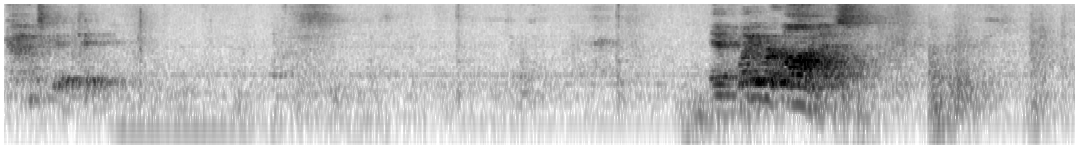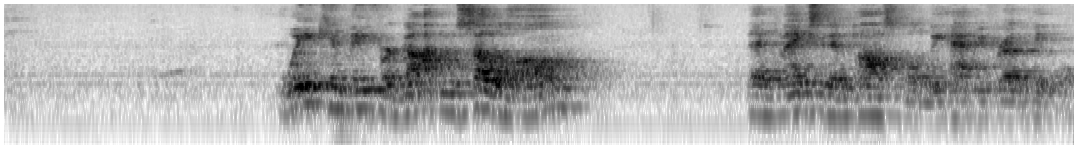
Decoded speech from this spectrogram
God's good to you. If we were honest, we can be forgotten so long that it makes it impossible to be happy for other people.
